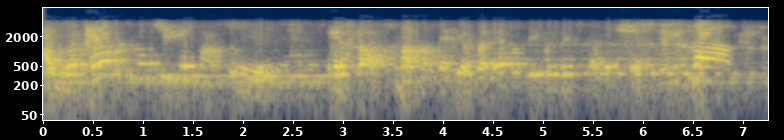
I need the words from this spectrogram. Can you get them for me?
And wherever your chief apostle is, It's God's promise that he'll forever be with his fellowship.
